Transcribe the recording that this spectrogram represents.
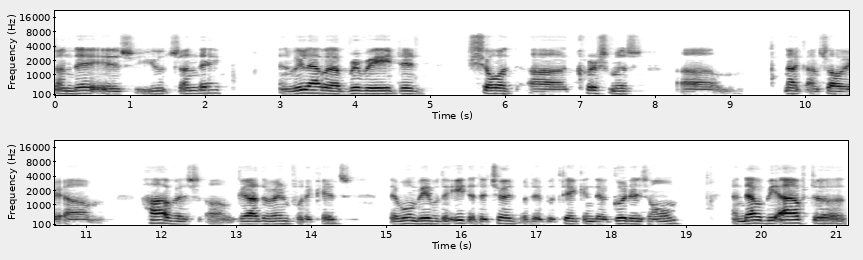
Sunday is Youth Sunday, and we'll have an abbreviated short uh, Christmas, um, not, I'm sorry, um, harvest um, gathering for the kids. They won't be able to eat at the church, but they'll be taking their goodies home. And that will be after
